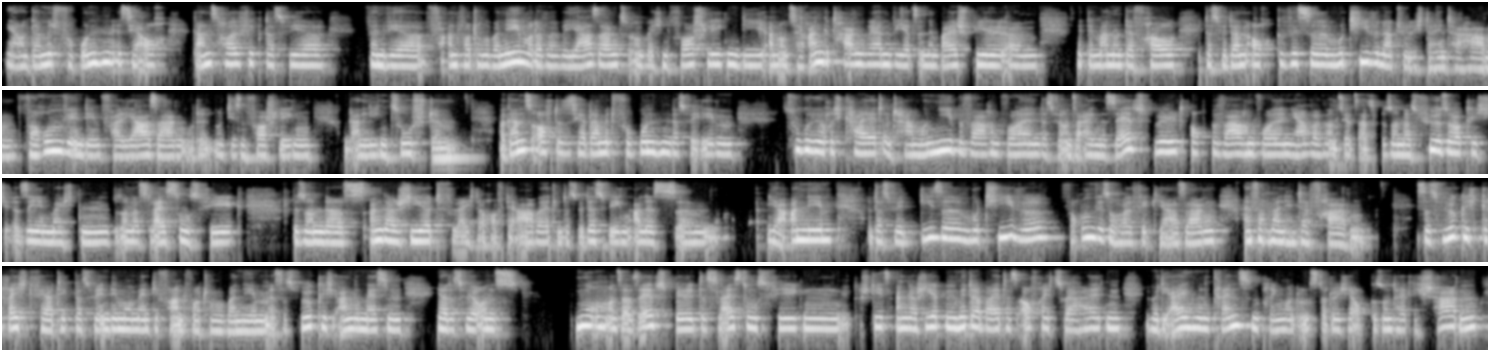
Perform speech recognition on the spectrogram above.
ja, und damit verbunden ist ja auch ganz häufig, dass wir wenn wir Verantwortung übernehmen oder wenn wir Ja sagen zu irgendwelchen Vorschlägen, die an uns herangetragen werden, wie jetzt in dem Beispiel ähm, mit dem Mann und der Frau, dass wir dann auch gewisse Motive natürlich dahinter haben, warum wir in dem Fall Ja sagen oder, und diesen Vorschlägen und Anliegen zustimmen. Weil ganz oft ist es ja damit verbunden, dass wir eben Zugehörigkeit und Harmonie bewahren wollen, dass wir unser eigenes Selbstbild auch bewahren wollen, ja, weil wir uns jetzt als besonders fürsorglich sehen möchten, besonders leistungsfähig besonders engagiert, vielleicht auch auf der Arbeit und dass wir deswegen alles ähm, ja annehmen und dass wir diese Motive, warum wir so häufig ja sagen, einfach mal hinterfragen. Ist es wirklich gerechtfertigt, dass wir in dem Moment die Verantwortung übernehmen? Ist es wirklich angemessen, ja, dass wir uns nur um unser Selbstbild des leistungsfähigen, stets engagierten Mitarbeiters aufrechtzuerhalten, über die eigenen Grenzen bringen und uns dadurch ja auch gesundheitlich schaden.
